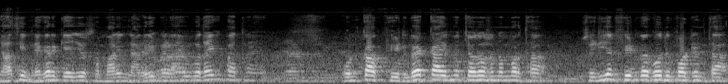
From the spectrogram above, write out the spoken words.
झांसी नगर के जो हमारे नागरिक हैं, वो बधाई की पात्र हैं। उनका फीडबैक का इसमें चौदह सौ नंबर था। सिटीजन फीडबैक बहुत इंपॉर्टेंट था।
